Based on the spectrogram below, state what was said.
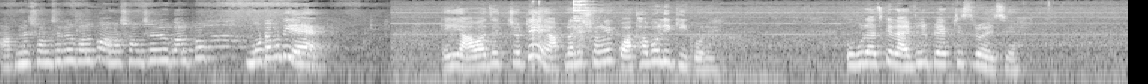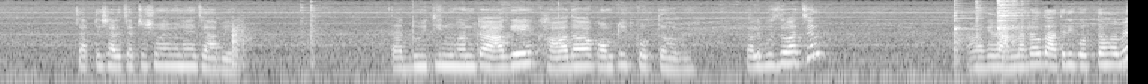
আপনার সংসারের গল্প, আমার সংসারের গল্প, মোটামুটি এক। এই আওয়াজের চোটে আপনাদের সঙ্গে কথা বলি কি করে? কুকুর আজকে রাইফেল প্র্যাকটিস রয়েছে। চারটে, সাড়ে চারটের সময় মনে হয় যাবে। তার দুই তিন ঘণ্টা আগে খাওয়া দাওয়া কমপ্লিট করতে হবে। তাহলে বুঝতে পারছেন? আমাকে রান্নাটাও তাড়াতাড়ি করতে হবে।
